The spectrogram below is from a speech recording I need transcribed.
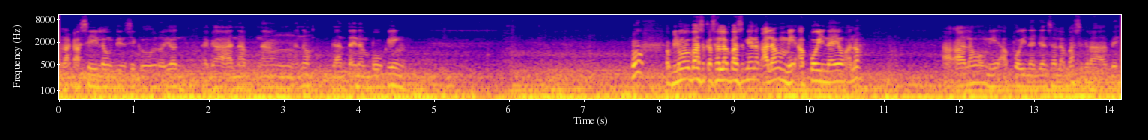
Nakasilong din siguro yon. Nagaanap ng ano, gantay ng booking. Uf, pag lumabas ka sa labas ngayon, akala mo may apoy na yung ano. Akala mo may apoy na dyan sa labas, grabe.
